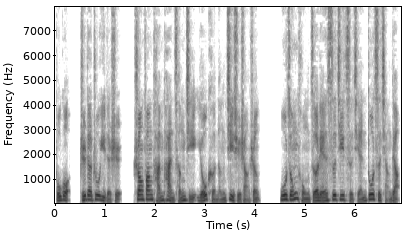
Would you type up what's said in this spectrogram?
不过，值得注意的是，双方谈判层级有可能继续上升。乌总统泽连斯基此前多次强调，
